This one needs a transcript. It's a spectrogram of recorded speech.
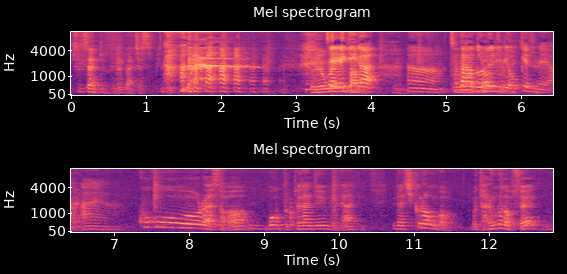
출산 준비를 마쳤습니다. 조용한 이제 애기가 응. 어, 자다가 어, 놀랄 일이. 없겠네요. 네. 아유. 코골아서 음. 뭐 불편한 점이 뭐냐? 일단 시끄러운 거, 뭐 다른 건 없어요. 음,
